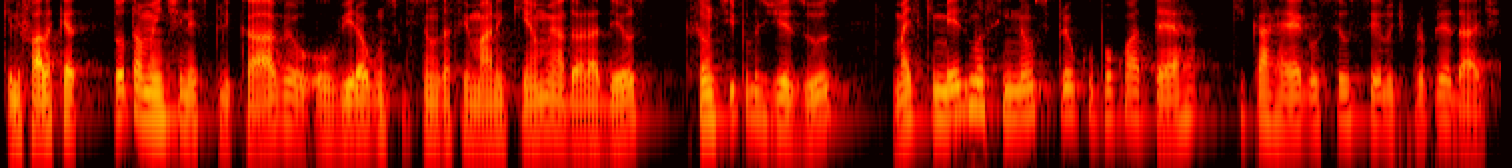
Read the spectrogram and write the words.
Que ele fala que é totalmente inexplicável ouvir alguns cristãos afirmarem que amam e adoram a Deus, que são discípulos de Jesus, mas que mesmo assim não se preocupam com a terra que carrega o seu selo de propriedade.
